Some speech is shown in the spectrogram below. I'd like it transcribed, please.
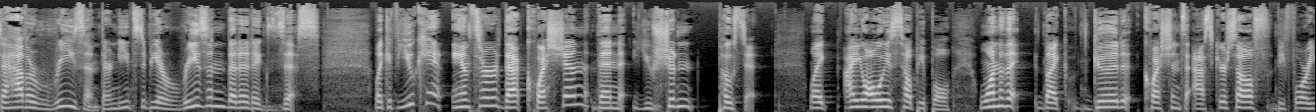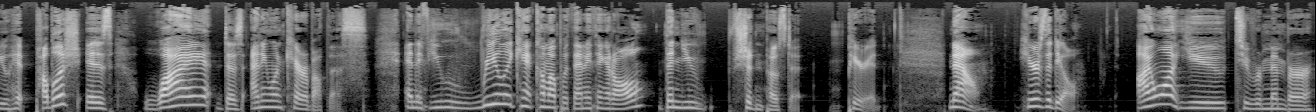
to have a reason. There needs to be a reason that it exists. Like if you can't answer that question, then you shouldn't post it. Like I always tell people, one of the like good questions to ask yourself before you hit publish is why does anyone care about this? And if you really can't come up with anything at all, then you shouldn't post it. Period. Now, here's the deal. I want you to remember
